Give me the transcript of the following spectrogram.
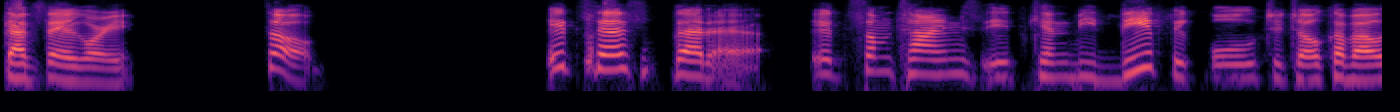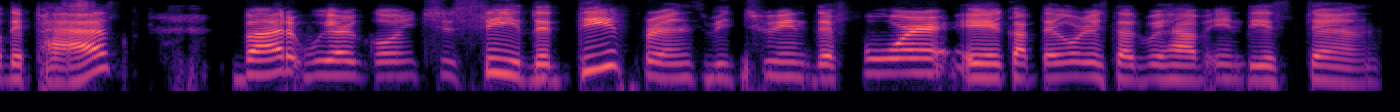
category. So it says that uh, it sometimes it can be difficult to talk about the past, but we are going to see the difference between the four uh, categories that we have in this tense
